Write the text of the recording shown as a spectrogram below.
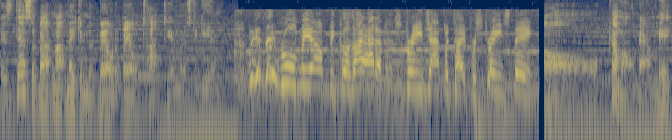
Is this about not making the bell to bell top 10 list again? Because they ruled me out because I had a strange appetite for strange things. Oh, come on now, Mick.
